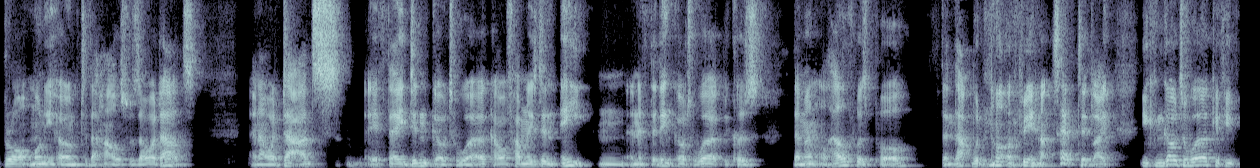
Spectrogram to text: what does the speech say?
brought money home to the house was our dads. And our dads, if they didn't go to work, our families didn't eat. And, and if they didn't go to work because their mental health was poor, then that would not have been accepted. Like you can go to work if you've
